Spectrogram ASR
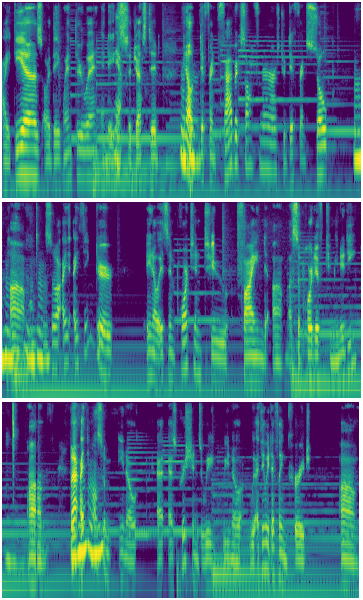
ideas or they went through it and they suggested you know mm-hmm. different fabric softeners to different soap mm-hmm. um mm-hmm. so i i think they're you know it's important to find um, a supportive community mm-hmm. um but mm-hmm. I think also you know as, as Christians we you know we, I think we definitely encourage um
